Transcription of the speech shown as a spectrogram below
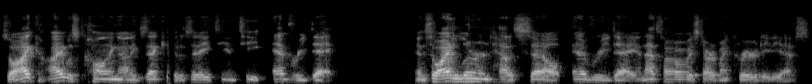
So I, I was calling on executives at AT&T every day. And so I learned how to sell every day. And that's how I started my career at EDS.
